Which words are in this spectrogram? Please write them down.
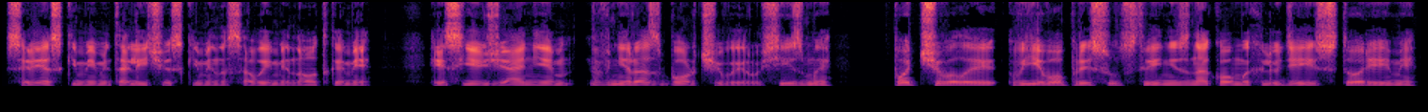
с резкими металлическими носовыми нотками и съезжанием в неразборчивые русизмы подчивала в его присутствии незнакомых людей историями,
